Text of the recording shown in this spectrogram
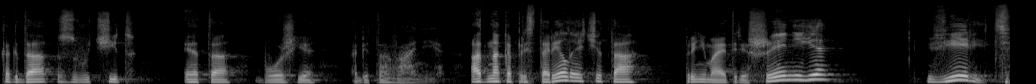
когда звучит это Божье обетование. Однако престарелая чита принимает решение верить.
